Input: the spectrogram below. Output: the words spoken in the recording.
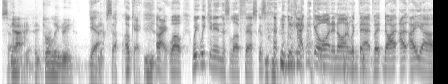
So yeah, I, I totally agree. Yeah, yeah. So okay. Mm-hmm. All right. Well, we, we can end this love fest because I, mean, I can go on and on with that. But no, I I, uh,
